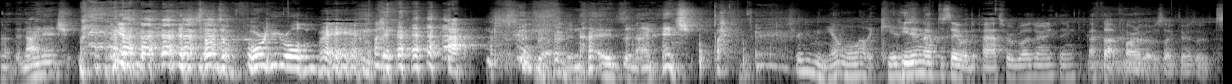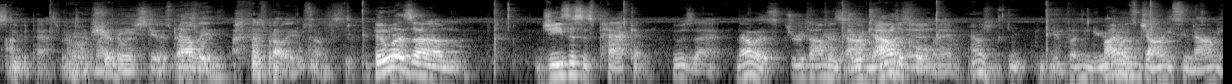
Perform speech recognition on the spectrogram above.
Uh, the nine inch. so it's a forty year old man. the nine, it's a nine inch. Sure, you've been yelling a lot of kids. He didn't have to say what the password was or anything. I thought part of it was like there was a stupid password. I'm sure there was It stupid was probably. password. It was probably something stupid. Who was um, Jesus is packing? Who was that? That was. Drew Thomas. Drew That was a yeah. cool name. That was yeah, fucking Drew Mine was Johnny Tsunami.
